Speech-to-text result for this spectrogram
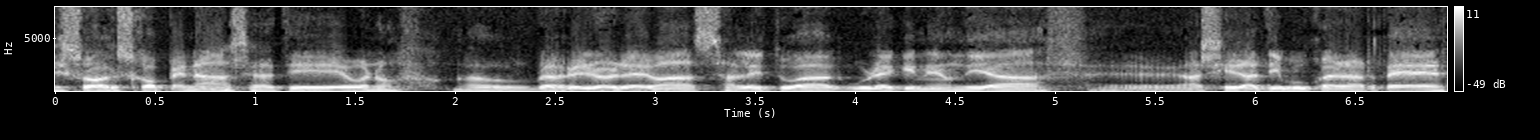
Izo arzko pena, zerati, bueno, berriro ere ba, saletuak gurekin egon dia, eh, asirati bukara arte,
